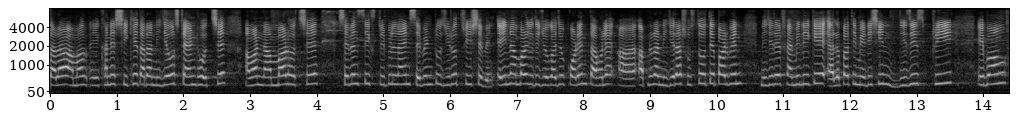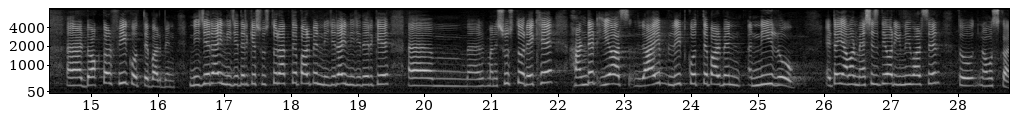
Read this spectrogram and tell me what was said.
তারা আমার, এখানে শিখে তারা নিজেও স্ট্যান্ড হচ্ছে। আমার নাম্বার হচ্ছে seven six triple nine seven two zero three seven. এই নাম্বারে যদি যোগাযোগ করেন, তাহলে আপনারা নিজেরা সুস্থ হতে পারবেন। নিজেদের ফ্যামিলিকে অ্যালোপ্যাথি মেডিসিন ডিজিজ ফ্রি এবং ডক্টর ফ্রি করতে পারবেন। নিজেরাই নিজেদেরকে সুস্থ রাখতে পারবেন। নিজেরাই নিজেদেরকে মানে সুস্থ রেখে হান্ড্রেড ইয়ার্স লাইভ লিড করতে পারবেন নি রোগ এটাই আমার মেসেজ দেওয়ার ইউনিভার্সের তো নমস্কার।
